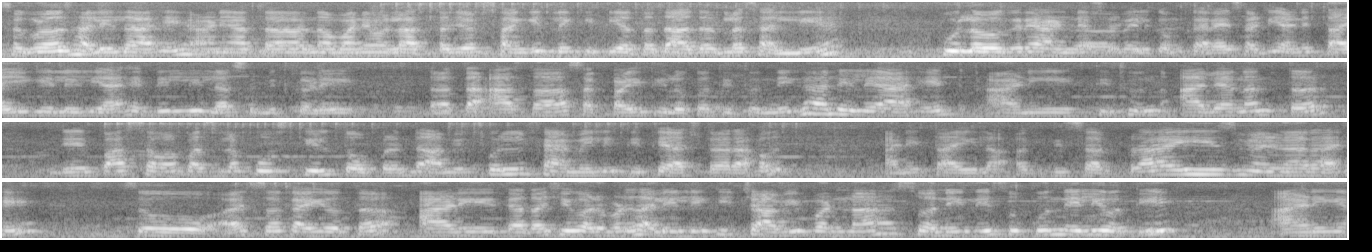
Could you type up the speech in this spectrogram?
सगळं झालेलं आहे. आणि आता नवाने मला आत्ता जेव्हा सांगितलं की ती आता दादरला चालली आहे. फुलं वगैरे आणण्यासाठी वेलकम करायसाठी. आणि ताई गेलेली आहे दिल्लीला सुमितकडे. तर आता आता सकाळी ती लोक तिथून निघालेले आहेत. आणि तिथून आल्यानंतर जे पाच सव्वा पाचला पोचतील तोपर्यंत आम्ही फुल फॅमिली तिथे असणार आहोत. आणि ताईला अगदी सरप्राईज मिळणार आहे. सो असं काही होतं. आणि त्यात अशी गडबड झालेली की चावी पण ना सोनीने सुकून नेली होती. आणि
